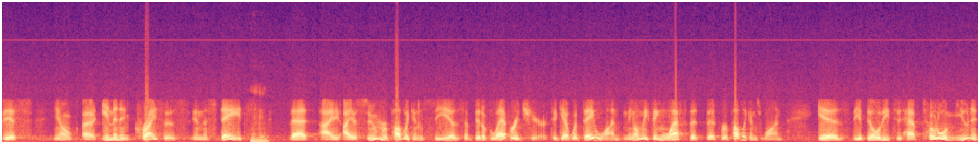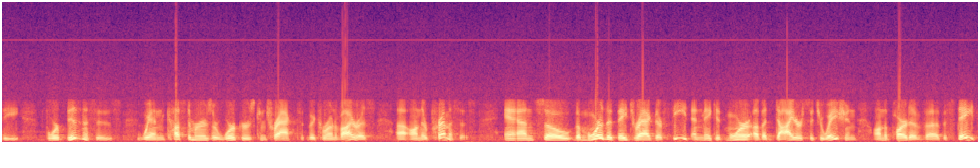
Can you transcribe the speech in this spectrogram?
this, you know, uh, imminent crisis in the states that I, I assume Republicans see as a bit of leverage here to get what they want. And the only thing left that, that Republicans want is the ability to have total immunity for businesses when customers or workers contract the coronavirus uh, on their premises. And so the more that they drag their feet and make it more of a dire situation on the part of uh, the states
